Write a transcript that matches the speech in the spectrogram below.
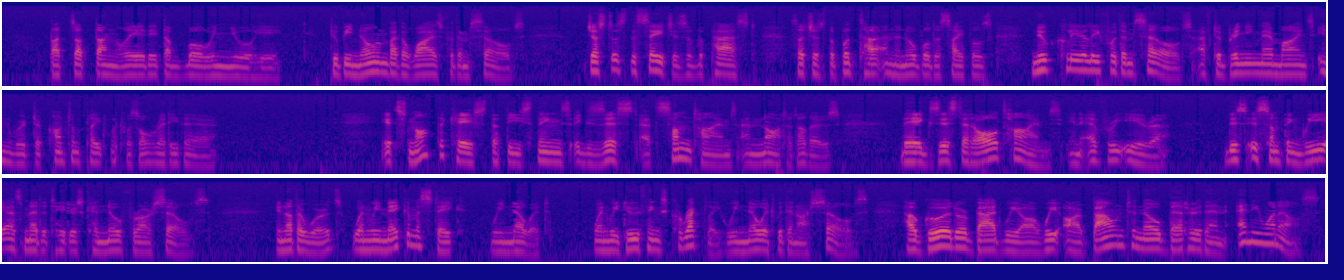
paccatang veditabbo vinyuhi, to be known by the wise for themselves, just as the sages of the past, such as the Buddha and the noble disciples, knew clearly for themselves after bringing their minds inward to contemplate what was already there. It's not the case that these things exist at some times and not at others. They exist at all times, in every era. This is something we as meditators can know for ourselves. In other words, when we make a mistake, we know it. When we do things correctly, we know it within ourselves. How good or bad we are, we are bound to know better than anyone else,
